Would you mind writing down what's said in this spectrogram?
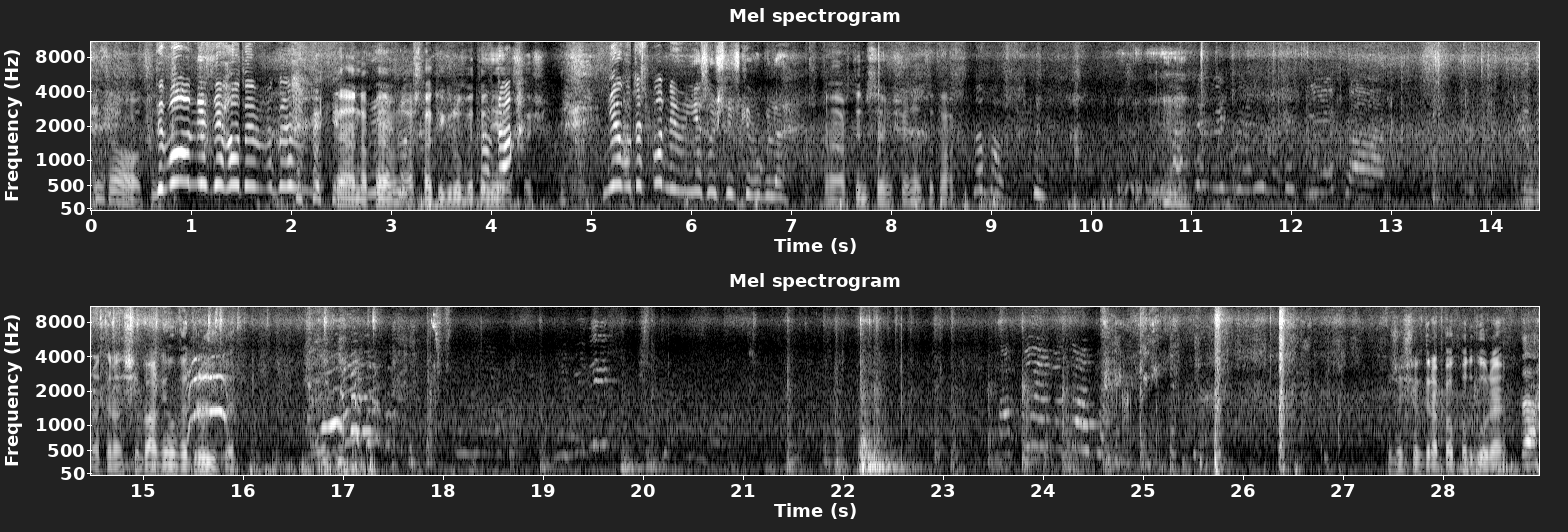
Co ty? Gdyby on nie zjechał, to bym w ogóle... Ta, na pewno, aż taki gruby to nie jesteś. Nie, bo te spodnie nie są śliskie w ogóle. A, w tym sensie, no to tak. No patrz. Dobra, teraz się bawią we trójkę. Że się wdrapał pod górę. Da.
